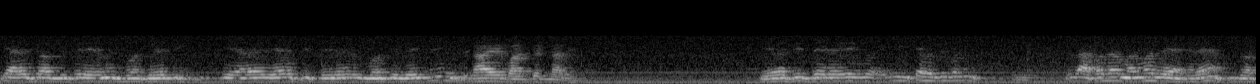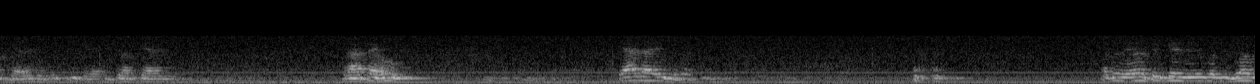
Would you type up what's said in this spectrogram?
ત્યારે જોબ દીકરી એને ભોગવી હતી તે હવે વ્યવસ્થિત થઈ રહ્યું ભોગવી ગઈ નહીં ના એ ભાનગઢ ના રહી વ્યવસ્થિત થઈ રહ્યું એ વિચાર હતું પણ એટલે આખો દાડો મનમાં જ રહ્યા કરે એમ. જોબ ક્યારે જતી, શું કરે, જોબ ક્યારે જતી. રાતે હું યાદ આવી ગયું. આ તો વ્યવસ્થિત કરી બધું જોબ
